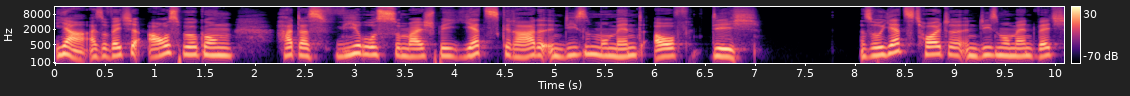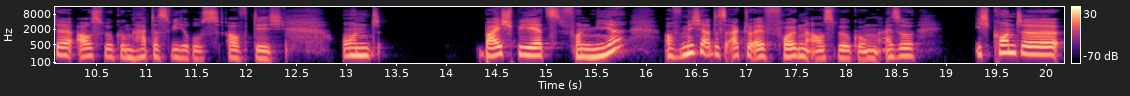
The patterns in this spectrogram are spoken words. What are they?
ja, also welche Auswirkungen hat das Virus zum Beispiel jetzt gerade in diesem Moment auf dich? Also jetzt, heute, in diesem Moment, welche Auswirkungen hat das Virus auf dich? Und Beispiel jetzt von mir. Auf mich hat es aktuell folgende Auswirkungen. Also ich konnte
